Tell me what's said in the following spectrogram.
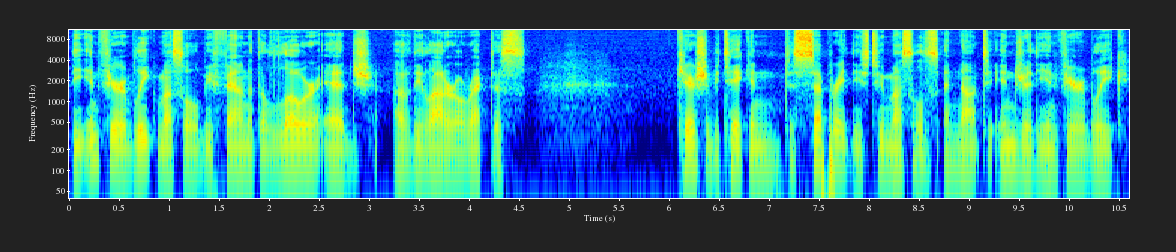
The inferior oblique muscle will be found at the lower edge of the lateral rectus. Care should be taken to separate these two muscles and not to injure the inferior oblique.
